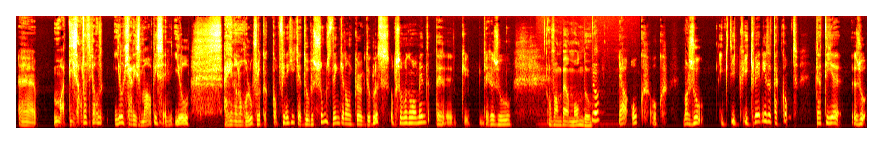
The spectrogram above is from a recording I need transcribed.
Eh, maar het is altijd wel heel charismatisch en heel... Hij heeft een ongelooflijke kop, vind ik. Doet me soms denken aan Kirk Douglas op sommige momenten. Dat, dat je zo... Of aan Belmondo. Ja. Ja, ook. ook. Maar zo... Ik, ik, ik weet niet of dat komt, dat hij eh, zo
